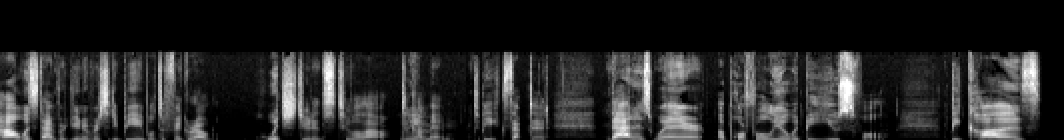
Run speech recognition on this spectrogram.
how would Stanford University be able to figure out which students to allow to Yeah. come in to be accepted? That is where a portfolio would be useful because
